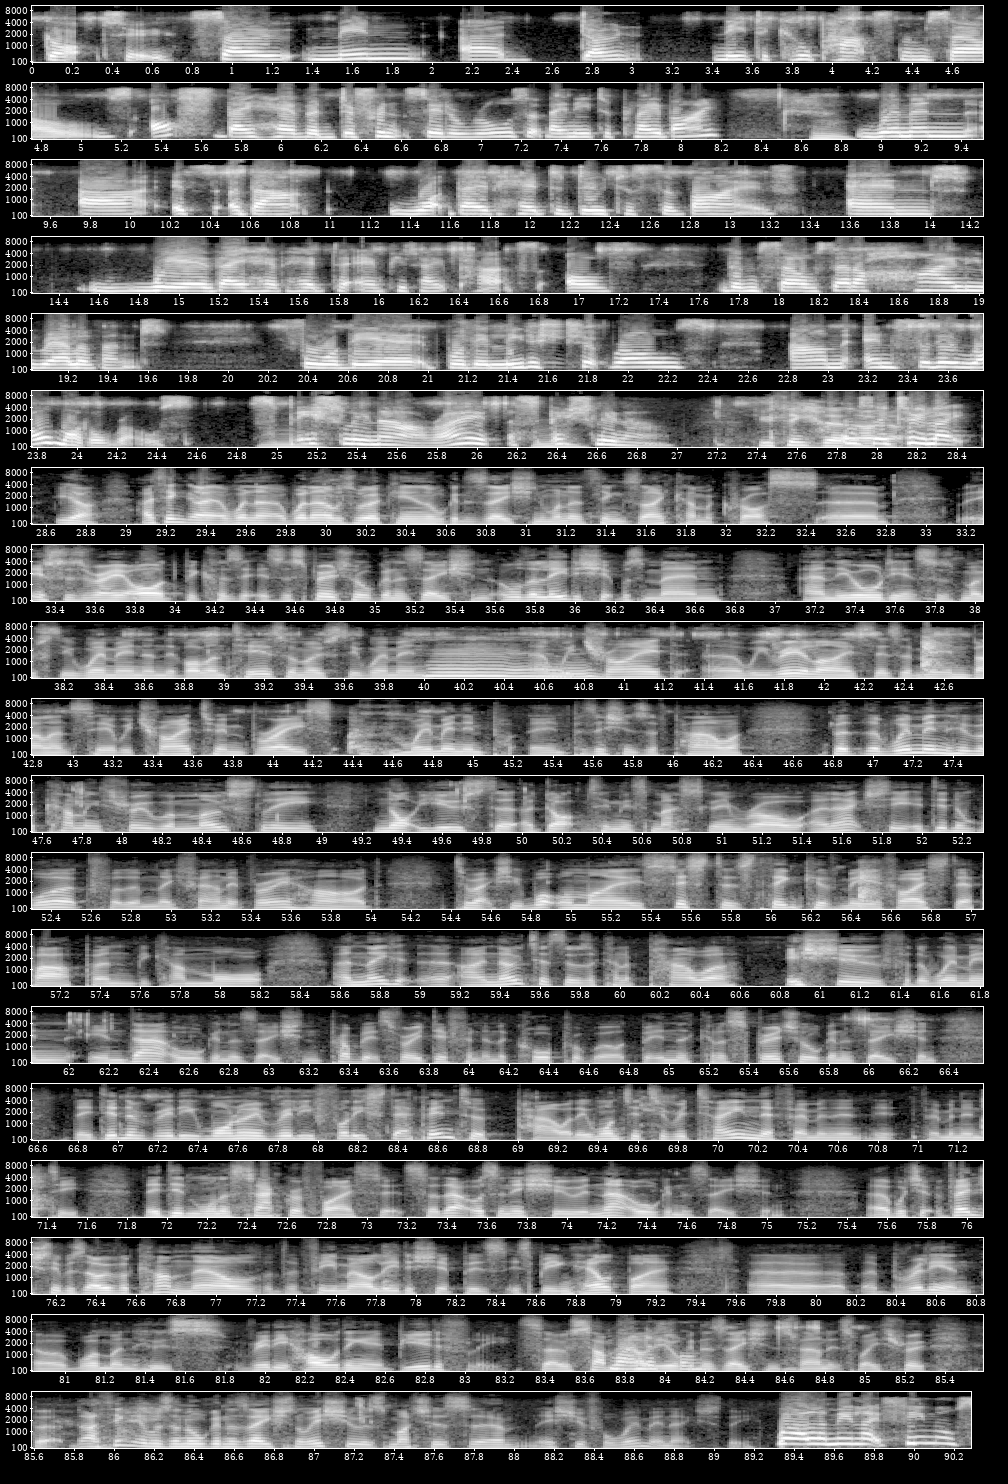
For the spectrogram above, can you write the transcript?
got to. So men uh, don't need to kill parts of themselves off. They have a different set of rules that they need to play by. Mm. Women, uh, it's about what they've had to do to survive and where they have had to amputate parts of themselves that are highly relevant for their for their leadership roles um, and for their role model roles, especially mm. now, right? Especially mm. now. Do you think that also too like yeah, I think I, when I, when I was working in an organisation, one of the things I come across um, this was very odd because it is a spiritual organisation. All the leadership was men, and the audience was mostly women, and the volunteers were mostly women. Mm. And we tried, uh, we realised there's an imbalance here. We tried to embrace women in, in positions of power, but the women who were coming through were mostly not used to adopting this masculine role, and actually it didn't work for them. They found it very hard to actually, what will my sisters think of me if I step up and become more? And they, uh, I noticed there was a kind of power issue for the women in that organization. Probably it's very different in the corporate world, but in the kind of spiritual organization, they didn't really want to really fully step into power. They wanted to retain their feminin- femininity. They didn't want to sacrifice it. So that was an issue in that organization, uh, which eventually was overcome. Now the female leadership is, is being held by uh, a brilliant uh, woman who's really holding it beautifully. So somehow Wonderful. the organization's found its way through. But I think it was an organizational issue as much as an um, issue for women, actually. Well, I mean, like female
